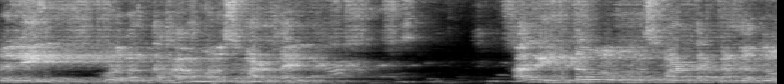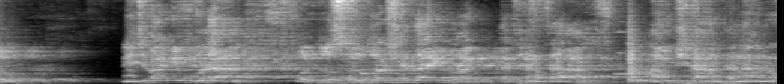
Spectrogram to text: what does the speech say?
ದಾನದ ರೂಪದಲ್ಲಿ ಕೊಡುವಂತಹ ಮನಸ್ಸು ಮಾಡ್ತಾ ಇಲ್ಲ. ಆದ್ರೆ ಇಂಥವರು ಮನಸ್ಸು ಮಾಡ್ತಕ್ಕಂಥದ್ದು ನಿಜವಾಗಿಯೂ ಕೂಡ ಒಂದು ಸಂತೋಷದಾಯಕವಾಗಿರ್ತಕ್ಕಂಥ ಅಂಶ ಅಂತ ನಾನು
